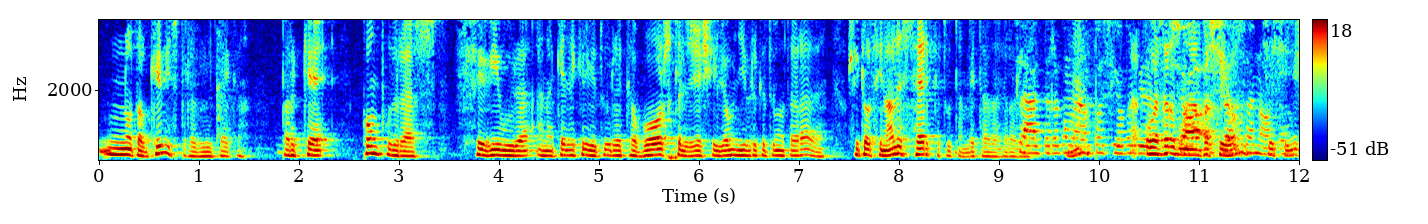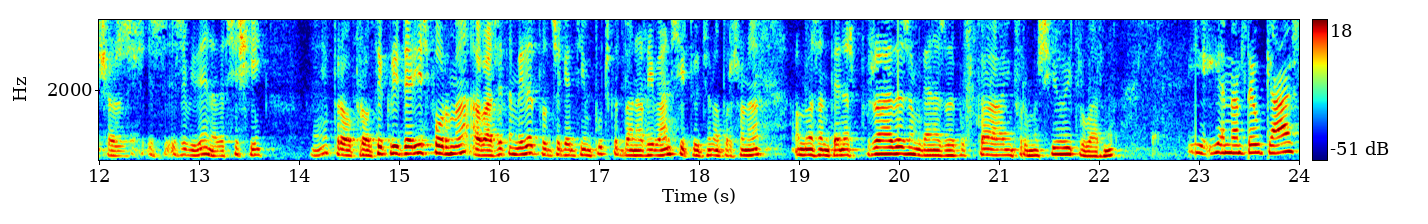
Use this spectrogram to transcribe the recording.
no te'l quedis per la biblioteca, perquè com podràs fer viure en aquella criatura que vols que llegeixi allò un llibre que a tu no t'agrada? O sigui que al final és cert que tu també t'ha d'agradar. Clar, has de recomanar eh? passió, perquè Ho has de recomanar passió, sí, sí, això és, és, és evident, ha de ser així. Eh? Però, però el teu criteri es forma a base també de tots aquests inputs que et van arribant si tu ets una persona amb les antenes posades, amb ganes de buscar informació i trobar-ne. I, I en el teu cas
